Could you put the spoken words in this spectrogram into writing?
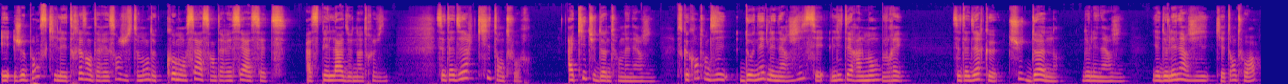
Et je pense qu'il est très intéressant justement de commencer à s'intéresser à cet aspect-là de notre vie. C'est-à-dire qui t'entoure, à qui tu donnes ton énergie, parce que quand on dit donner de l'énergie, c'est littéralement vrai. C'est-à-dire que tu donnes de l'énergie. Il y a de l'énergie qui est en toi.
